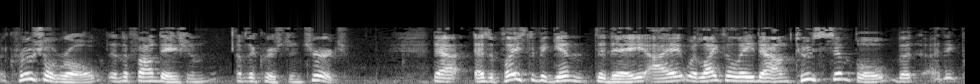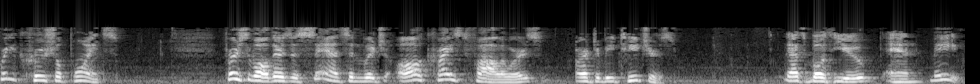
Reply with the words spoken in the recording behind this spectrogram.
a crucial role, in the foundation of the Christian church. Now, as a place to begin today, I would like to lay down two simple, but I think pretty crucial points. First of all, there's a sense in which all Christ followers are to be teachers. That's both you and me.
